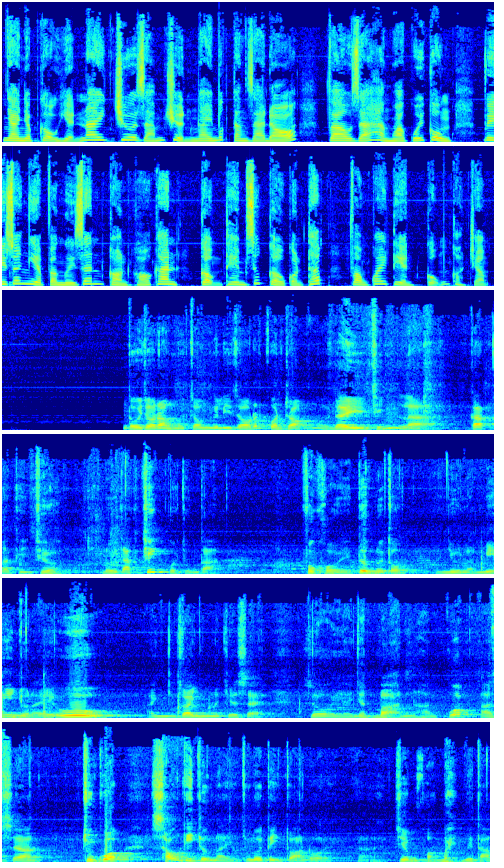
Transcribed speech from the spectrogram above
nhà nhập khẩu hiện nay chưa dám chuyển ngay mức tăng giá đó vào giá hàng hóa cuối cùng vì doanh nghiệp và người dân còn khó khăn, cộng thêm sức cầu còn thấp, vòng quay tiền cũng còn chậm. Tôi cho rằng một trong những lý do rất quan trọng ở đây chính là các thị trường đối tác chính của chúng ta phục hồi tương đối tốt như là Mỹ, như là EU, anh Doanh đã chia sẻ rồi Nhật Bản, Hàn Quốc, ASEAN, Trung Quốc. 6 thị trường này chúng tôi tính toán rồi à, chiếm khoảng 78%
